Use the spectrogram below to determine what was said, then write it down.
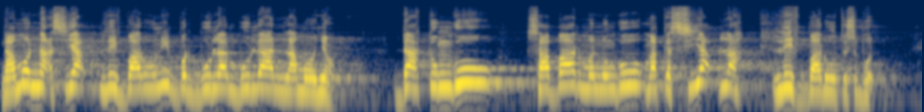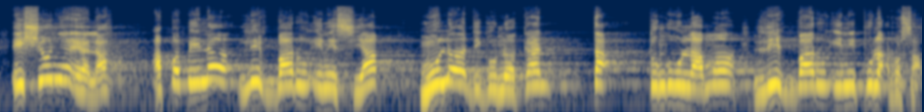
Namun nak siap lift baru ni berbulan-bulan lamanya. Dah tunggu, sabar menunggu maka siaplah lift baru tersebut. Isunya ialah apabila lift baru ini siap mula digunakan tak tunggu lama lift baru ini pula rosak.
